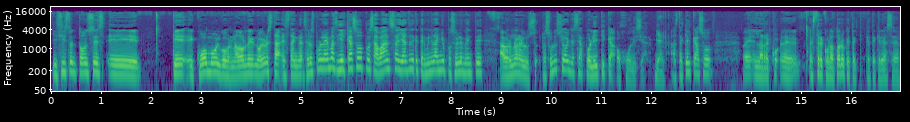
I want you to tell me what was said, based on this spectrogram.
insisto entonces, que eh, como el gobernador de Nueva York está, está en serios problemas y el caso pues avanza y antes de que termine el año posiblemente habrá una resolución ya sea política o judicial. Bien, hasta aquí el caso, eh, eh, este recordatorio que te, que te, quería hacer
